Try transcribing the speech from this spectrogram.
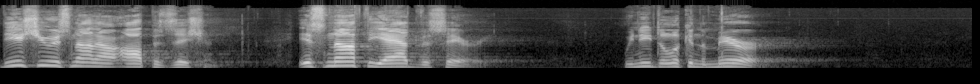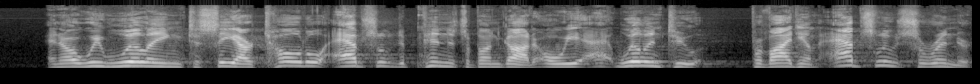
The issue is not our opposition, it's not the adversary. We need to look in the mirror. And are we willing to see our total, absolute dependence upon God? Are we willing to provide Him absolute surrender,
